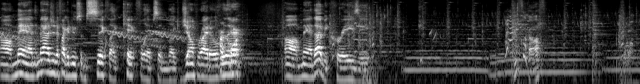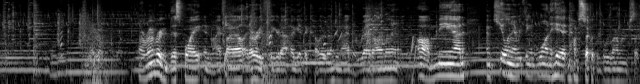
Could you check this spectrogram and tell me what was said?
oh man, imagine if I could do some sick like kick flips and like jump right over Parkour. there. Oh man, that'd be crazy. Fuck off. Now, remembering this point in my file, I'd already figured out how to get the color dungeon. I had the red armor. Oh man, I'm killing everything in one hit. Now I'm stuck with the blue armor. I'm just like,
